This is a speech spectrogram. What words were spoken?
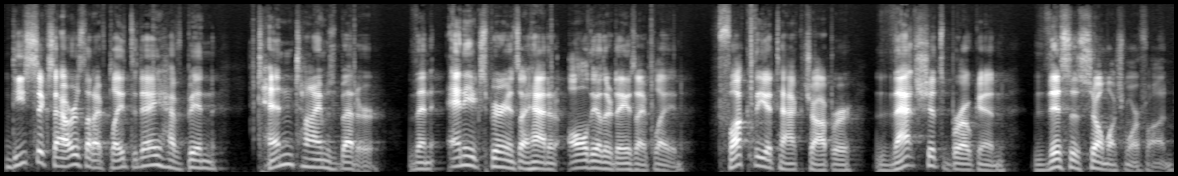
these six hours that I've played today have been 10 times better than any experience I had in all the other days I played. Fuck the attack chopper. That shit's broken. This is so much more fun.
